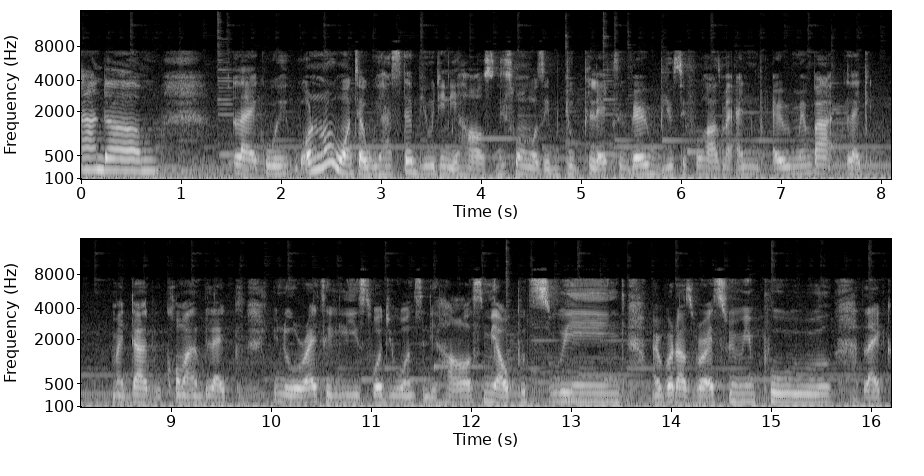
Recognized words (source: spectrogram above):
And um like we or not wanted we had started building a house. This one was a duplex a very beautiful house. And i remember like my dad would come and be like, you know, write a list. What do you want in the house? Me, I'll put swing. My brothers write swimming pool. Like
